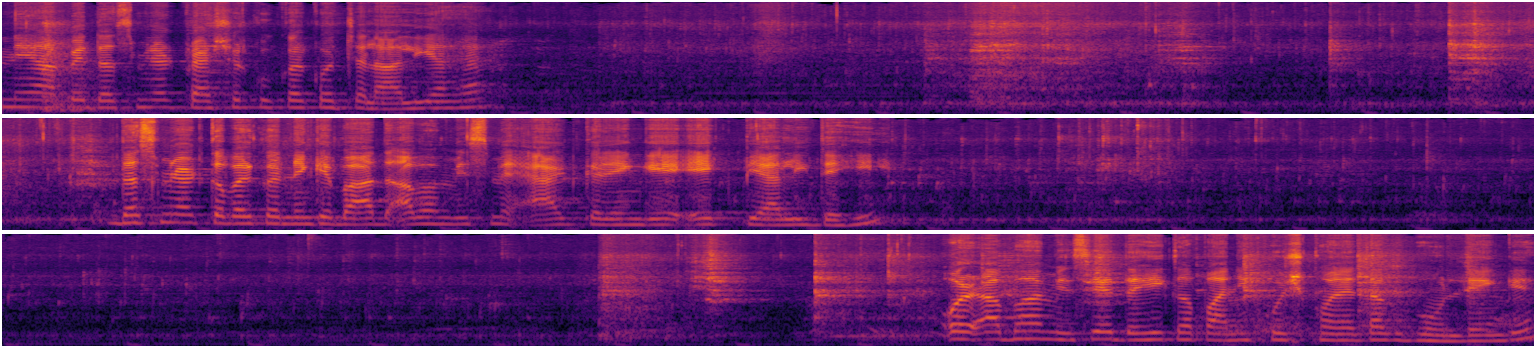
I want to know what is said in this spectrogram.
हमने यहाँ पे 10 मिनट प्रेशर कुकर को चला लिया है। दस मिनट कवर करने के बाद अब हम इसमें ऐड करेंगे एक प्याली दही। और अब हम इसे दही का पानी खुश्क होने तक भून लेंगे।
